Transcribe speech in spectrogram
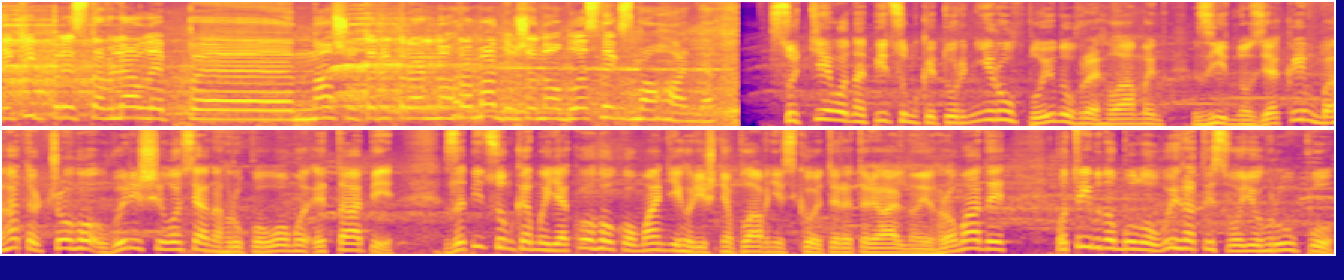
які б представляли б е, нашу територіальну громаду вже на обласних змаганнях. Суттєво на підсумки турніру вплинув регламент, згідно з яким багато чого вирішилося на груповому етапі, за підсумками якого команді горішньоплавнівської територіальної громади потрібно було виграти свою групу.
